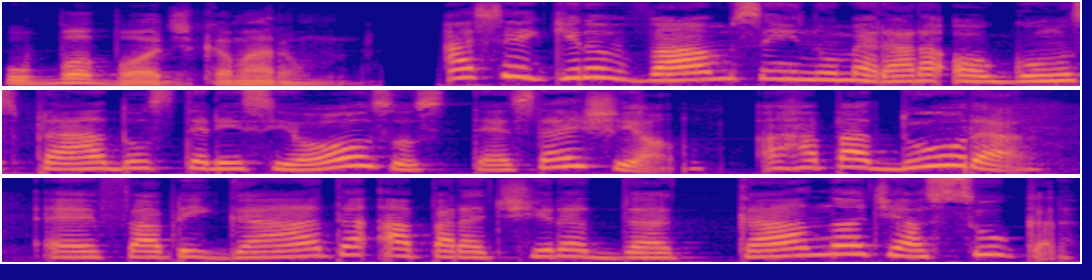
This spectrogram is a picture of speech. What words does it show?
o bobó de camarão. A seguir, vamos enumerar alguns pratos deliciosos desta região. A rapadura é fabricada a partir da cana-de-açúcar.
